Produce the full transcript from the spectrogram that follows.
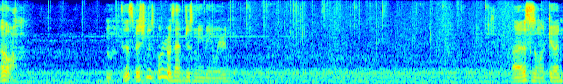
Oh. Hmm, Did this vision just blur, or was that just me being weird? Uh, this doesn't look good.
